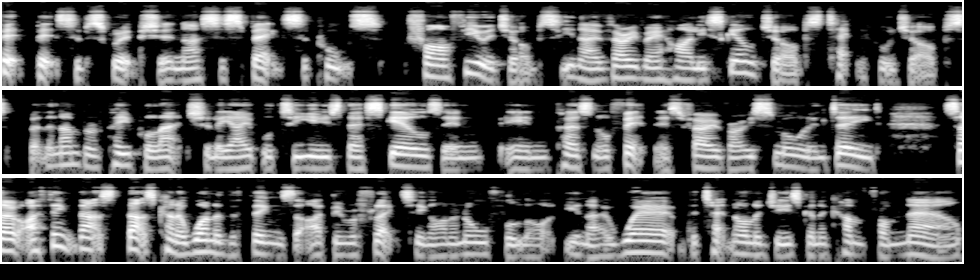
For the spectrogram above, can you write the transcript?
Fitbit subscription, I suspect, supports far fewer jobs, you know, very, very highly skilled jobs, technical jobs, but the number of people actually able to use their skills in, in personal fitness, very, very small indeed. So I think that's that's kind of one of the things that I've been reflecting on an awful lot, you know, where the technology is going to come from now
